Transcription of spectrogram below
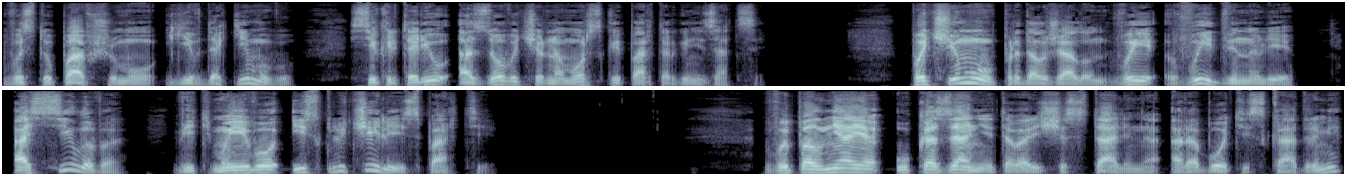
выступавшему Евдокимову секретарю Азово-Черноморской парторганизации. Почему, продолжал он, вы выдвинули Осилова, ведь мы его исключили из партии? Выполняя указания товарища Сталина о работе с кадрами,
